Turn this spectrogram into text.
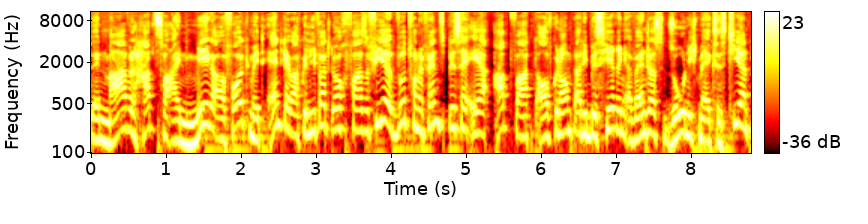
denn Marvel hat zwar einen Mega-Erfolg mit Endgame abgeliefert, doch Phase 4 wird von den Fans bisher eher abwartend aufgenommen, da die bisherigen Avengers so nicht mehr existieren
